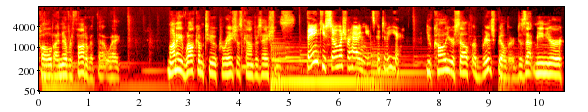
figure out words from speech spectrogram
called I Never Thought of It That Way. Moni, welcome to Courageous Conversations. Thank you so much for having me. It's good to be here. You call yourself a bridge builder. Does that mean you're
